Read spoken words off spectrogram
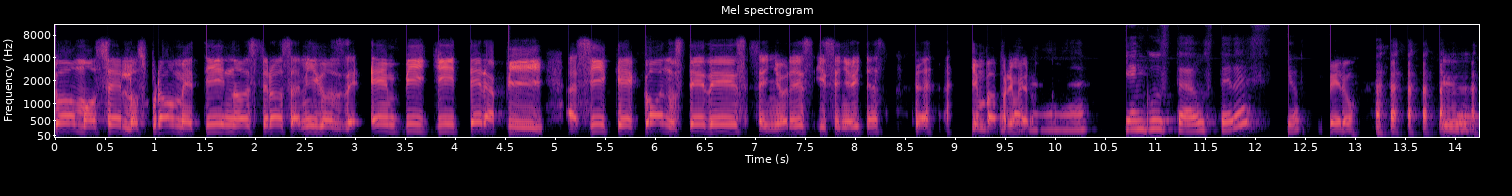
como se los prometí, nuestros amigos de MBG Therapy. Así que con ustedes, señores y señoritas, ¿quién va primero? Hola. ¿Quién gusta? ¿Ustedes? Yo. Pero La,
